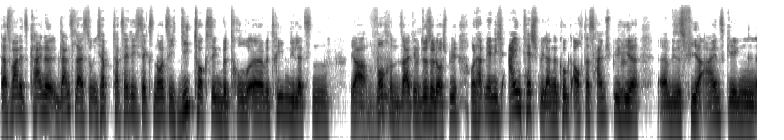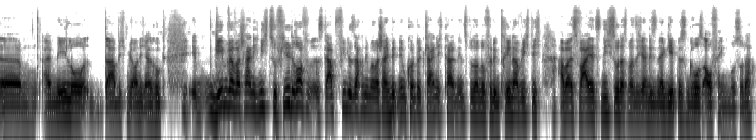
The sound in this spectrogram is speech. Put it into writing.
Das waren jetzt keine Glanzleistungen. Ich habe tatsächlich 96 Detoxing äh, betrieben die letzten ja, Wochen seit dem Düsseldorf-Spiel und habe mir nicht ein Testspiel angeguckt, auch das Heimspiel hier, äh, dieses 4-1 gegen ähm, Almelo, da habe ich mir auch nicht angeguckt. Ähm, geben wir wahrscheinlich nicht zu viel drauf. Es gab viele Sachen, die man wahrscheinlich mitnehmen konnte, Kleinigkeiten, insbesondere für den Trainer wichtig, aber es war jetzt nicht so, dass man sich an diesen Ergebnissen groß aufhängen muss, oder?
